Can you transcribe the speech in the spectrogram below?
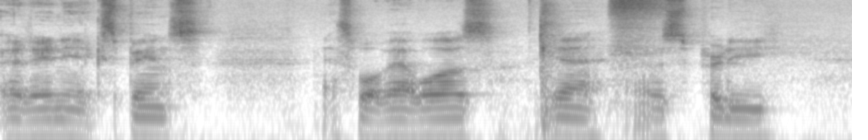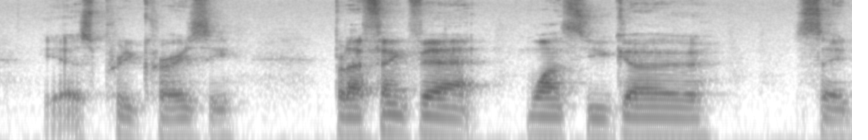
at any expense. That's what that was. Yeah, it was pretty. Yeah, it was pretty crazy. But I think that once you go, say,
